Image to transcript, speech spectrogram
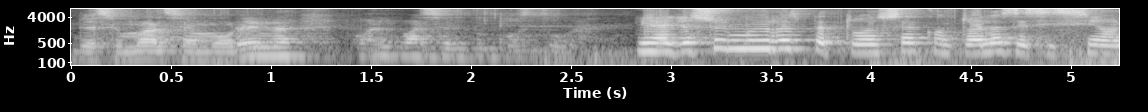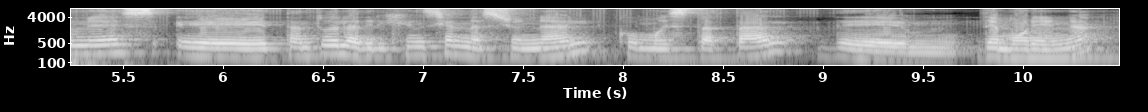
de sumarse a Morena, ¿cuál va a ser tu postura? Mira, yo soy muy respetuosa con todas las decisiones, eh, tanto de la dirigencia nacional como estatal de, de Morena.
